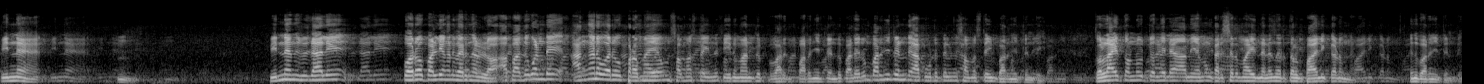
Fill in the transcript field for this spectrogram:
പിന്നെ പിന്നെ. പിന്നെ എന്ന് ഓരോ പള്ളി അങ്ങനെ വരുന്നല്ലോ അപ്പൊ അതുകൊണ്ട് അങ്ങനെ ഓരോ പ്രമേയവും സമസ്ത ഇന്ന് തീരുമാനത്തിൽ പറഞ്ഞിട്ടുണ്ട്. പലരും പറഞ്ഞിട്ടുണ്ട്. ആ കൂട്ടത്തിൽ നിന്ന് സമസ്തയും പറഞ്ഞിട്ടുണ്ട്. തൊള്ളായിരത്തി തൊണ്ണൂറ്റൊന്നിലെ ആ നിയമം കർശനമായി നിലനിർത്തണം പാലിക്കണം എന്ന്. പറഞ്ഞിട്ടുണ്ട്.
